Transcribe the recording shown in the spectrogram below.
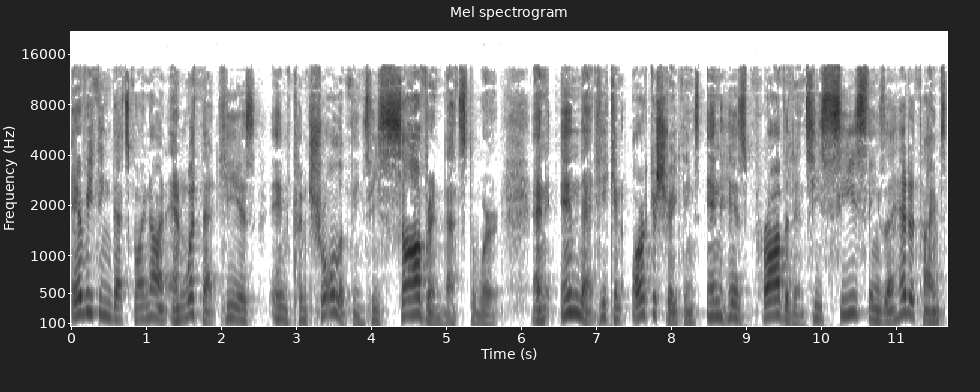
everything that's going on. And with that, he is in control of things. He's sovereign. That's the word. And in that, he can orchestrate things in his providence. He sees things ahead of times,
